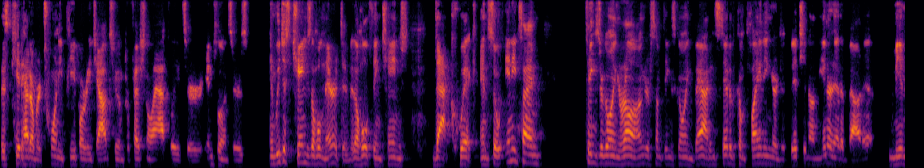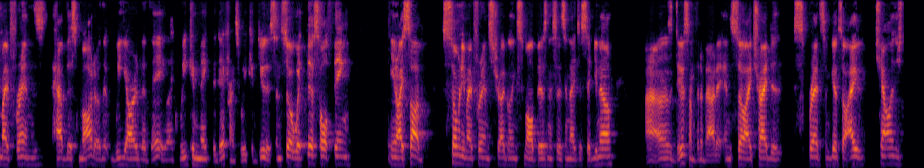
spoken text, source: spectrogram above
This kid had over 20 people reach out to him, professional athletes or influencers. And we just changed the whole narrative. The whole thing changed that quick. And so anytime things are going wrong or something's going bad, instead of complaining or just bitching on the internet about it, me and my friends have this motto that we are the they. Like we can make the difference. We can do this. And so with this whole thing, you know, I saw so many of my friends struggling small businesses, and I just said, you know, let's do something about it. And so I tried to spread some good. So I challenged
